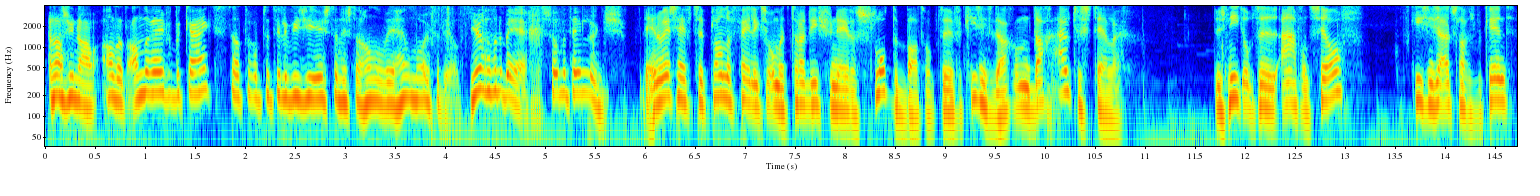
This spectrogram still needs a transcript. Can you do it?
En als u nou al het andere even bekijkt dat er op de televisie is... dan is de handel weer heel mooi verdeeld. Jurgen van den Berg, zometeen lunch. De NOS heeft plannen, Felix, om het traditionele slotdebat op de verkiezingsdag een dag uit te stellen. Dus niet op de avond zelf. Verkiezingsuitslag is bekend,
